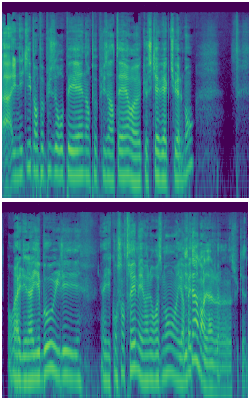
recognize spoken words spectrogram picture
à une équipe un peu plus européenne, un peu plus inter euh, que ce qu'il y avait actuellement. Bon, voilà, il est là, il est beau, il est, il est concentré, mais malheureusement, il pas était un mariage euh, ce week-end.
